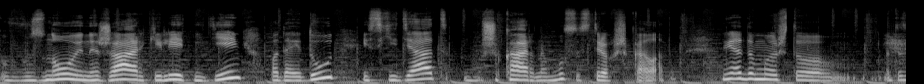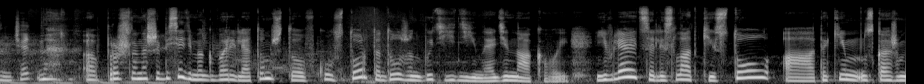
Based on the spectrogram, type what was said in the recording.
в знойный, жаркий летний день подойдут и съедят ну, шикарный мусс из трех шоколадов. Ну, я думаю, что это замечательно. А в прошлой нашей беседе мы говорили о том, что вкус торта должен быть единый, одинаковый. Является ли сладкий стол а, таким, ну скажем,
